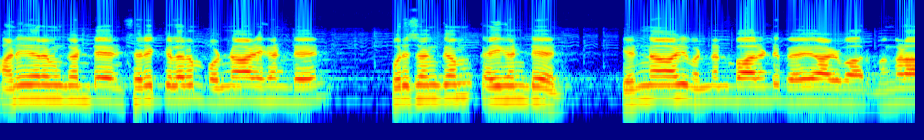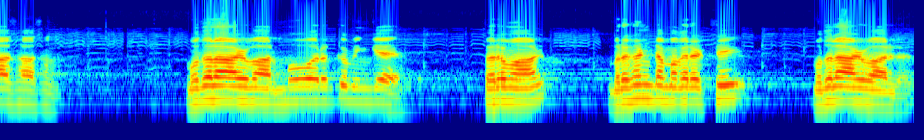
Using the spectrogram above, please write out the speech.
அணியரும் கண்டேன் செருக்கிளரும் பொன்னாழி கண்டேன் புரிசங்கம் கைகண்டேன் எண்ணாழி வண்ணன்பால் என்று பேயாழ்வார் மங்களாசாசனம். முதலாழ்வார் மூவருக்கும் இங்கே பெருமாள் மிருகண்ட மகரட்சி முதலாழ்வார்கள்.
